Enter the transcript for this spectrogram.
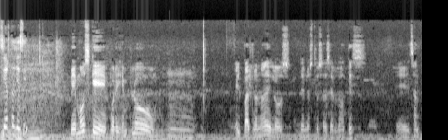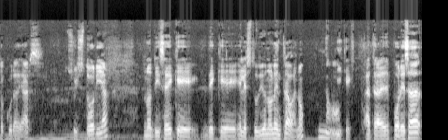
¿Cierto, Jessy? Vemos que, por ejemplo, mm, el patrono de, los, de nuestros sacerdotes, el santo cura de Ars. Su historia nos dice que, de que el estudio no le entraba, ¿no? No. Y que a través, por esa,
